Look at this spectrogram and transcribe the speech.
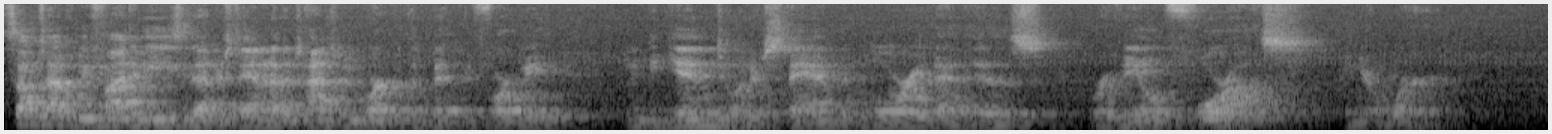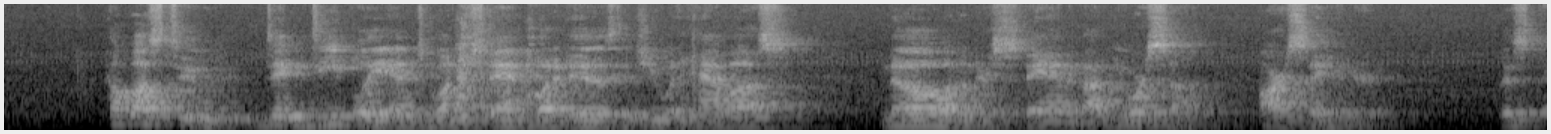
Sometimes we find it easy to understand, and other times we work with a bit before we, we begin to understand the glory that is revealed for us in your Word. Help us to dig deeply and to understand what it is that you would have us know and understand about your Son, our Savior, this day.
